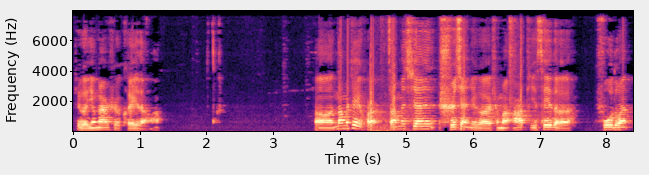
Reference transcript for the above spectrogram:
这个应该是可以的啊。呃，那么这一块儿，咱们先实现这个什么 RPC 的服务端，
